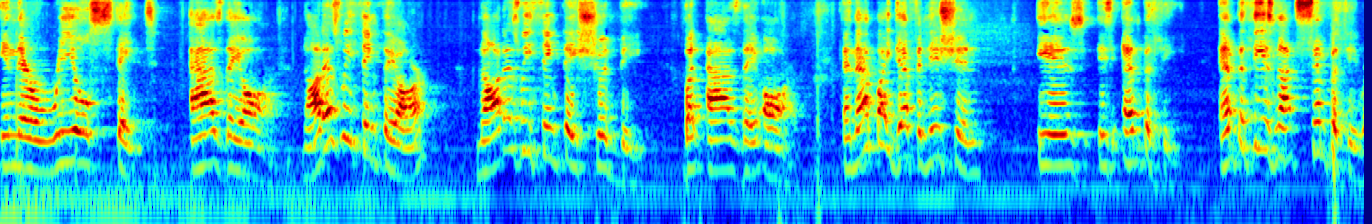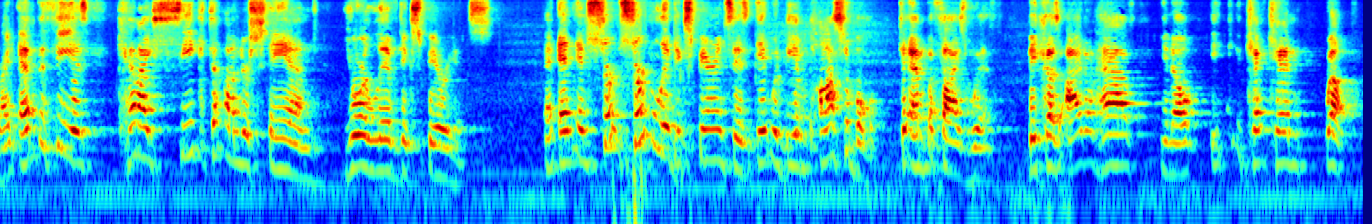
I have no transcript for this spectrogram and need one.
in their real state as they are, not as we think they are, not as we think they should be, but as they are. And that by definition is, is empathy. Empathy is not sympathy, right? Empathy is can I seek to understand your lived experience? And, and in certain, certain lived experiences, it would be impossible to empathize with because I don't have, you know, can, can well,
